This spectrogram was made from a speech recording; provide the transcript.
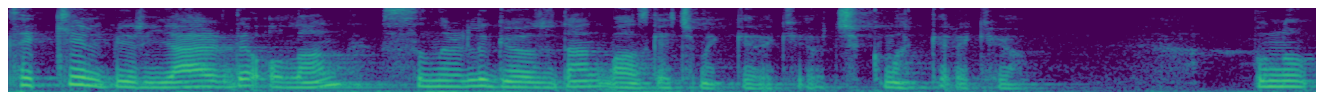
tekil bir yerde olan sınırlı gözden vazgeçmek gerekiyor, çıkmak gerekiyor. Bunu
